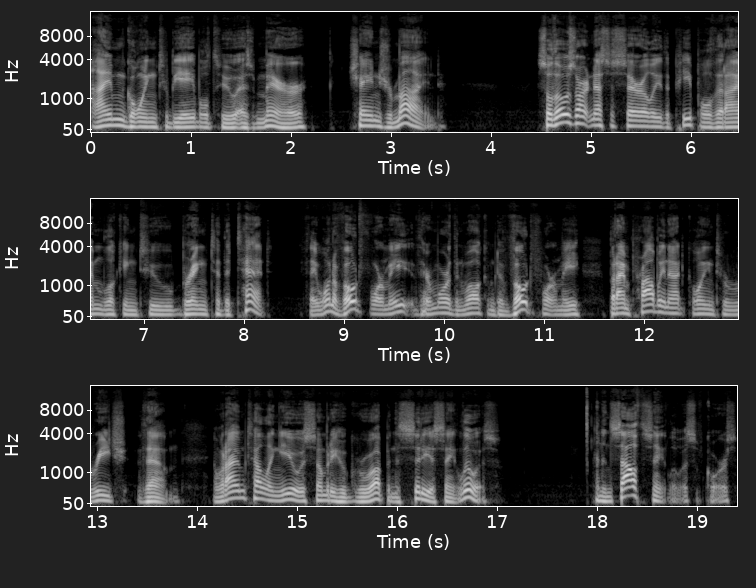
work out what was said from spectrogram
I'm going to be able to, as mayor, change your mind. So those aren't necessarily the people that I'm looking to bring to the tent. If they want to vote for me, they're more than welcome to vote for me, but I'm probably not going to reach them. And what I'm telling you is somebody who grew up in the city of St. Louis and in South St. Louis, of course,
